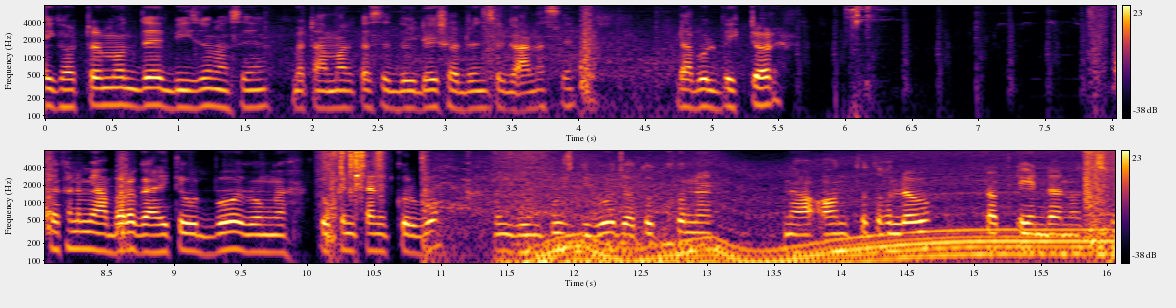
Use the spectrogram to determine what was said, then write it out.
এই ঘরটার মধ্যে বিজন আছে বাট আমার কাছে দুইটাই শর্ট রেঞ্জের গান আছে ডাবল ভিক্টর এখন আমি আবারও গাড়িতে উঠবো এবং টোকেন কানেক্ট করব এবং জুম পুশ দিব, যতক্ষণ না, অন্তত হলেও টপ টেন রান হচ্ছে।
